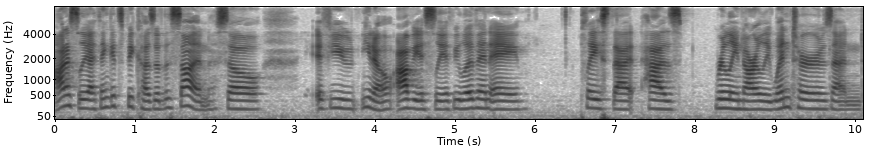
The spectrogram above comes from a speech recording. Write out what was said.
honestly, I think it's because of the sun. So if you, you know, obviously, if you live in a place that has really gnarly winters and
